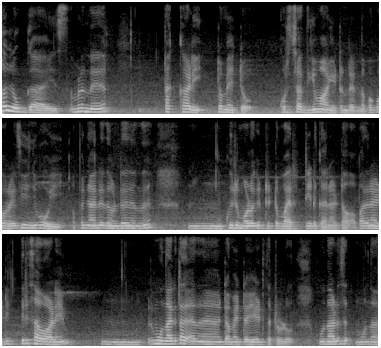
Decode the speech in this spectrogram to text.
ഹലോ ഗായ്സ് നമ്മളിന്ന് തക്കാളി ടൊമാറ്റോ കുറച്ചധികം വാങ്ങിയിട്ടുണ്ടായിരുന്നു. അപ്പോൾ കുറേ ചീഞ്ഞ് പോയി. അപ്പോൾ ഞാനിതുകൊണ്ട് നിന്ന് കുരുമുളക് ഇട്ടിട്ട് വരട്ടിയെടുക്കാനാട്ടോ. അപ്പോൾ അതിനായിട്ട് ഇത്തിരി സവാളയും ഒരു മൂന്നാൽ ടൊമാറ്റോയെ എടുത്തിട്ടുള്ളൂ. മൂന്നാൽ മൂന്ന്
